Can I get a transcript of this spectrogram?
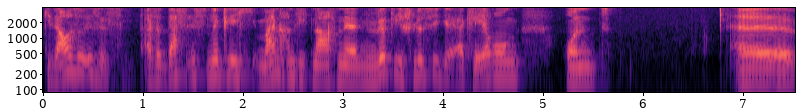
Genauso ist es. Also das ist wirklich meiner Ansicht nach eine wirklich schlüssige Erklärung und äh,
